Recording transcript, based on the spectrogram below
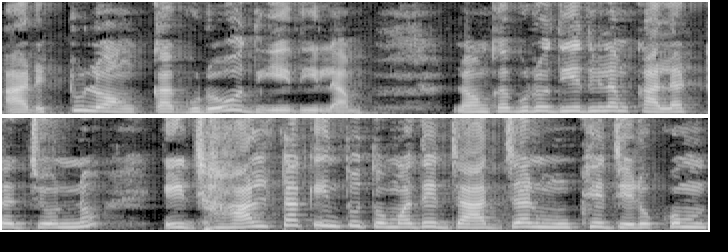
আর একটু লঙ্কা গুঁড়োও দিয়ে দিলাম। লঙ্কা গুঁড়ো দিয়ে দিলাম কালারটার জন্য। এই ঝালটা কিন্তু তোমাদের যার যার মুখে যেরকম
